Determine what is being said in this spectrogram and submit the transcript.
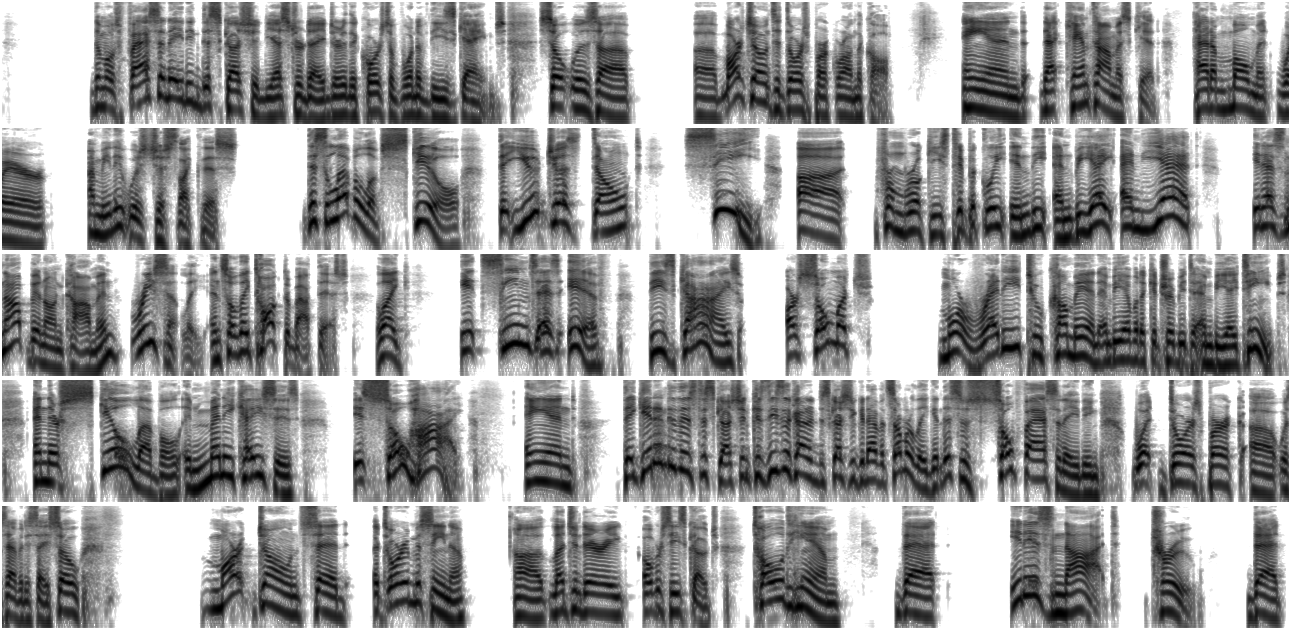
the most fascinating discussion yesterday during the course of one of these games. So it was uh, uh, Mark Jones and Doris Burke were on the call, and that Cam Thomas kid had a moment where I mean it was just like this this level of skill that you just don't see uh, from rookies typically in the NBA, and yet it has not been uncommon recently. And so they talked about this. Like, it seems as if these guys are so much more ready to come in and be able to contribute to NBA teams. And their skill level in many cases is so high. And they get into this discussion because these are the kind of discussions you could have at Summer League. And this is so fascinating what Doris Burke uh, was having to say. So, Mark Jones said Ettore Messina, uh, legendary overseas coach, told him that it is not true that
